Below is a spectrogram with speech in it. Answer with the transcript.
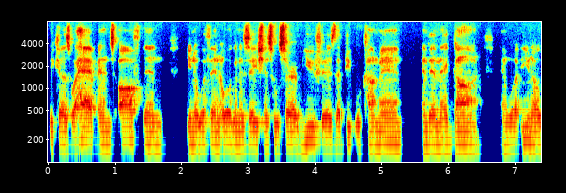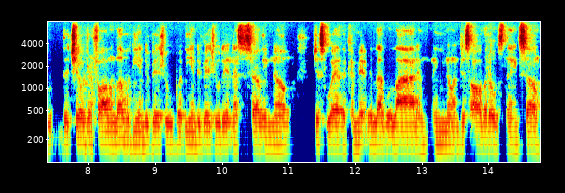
Because what happens often, you know, within organizations who serve youth is that people come in and then they're gone, and what you know the children fall in love with the individual, but the individual didn't necessarily know just where the commitment level lied and, and, you know and just all of those things. So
